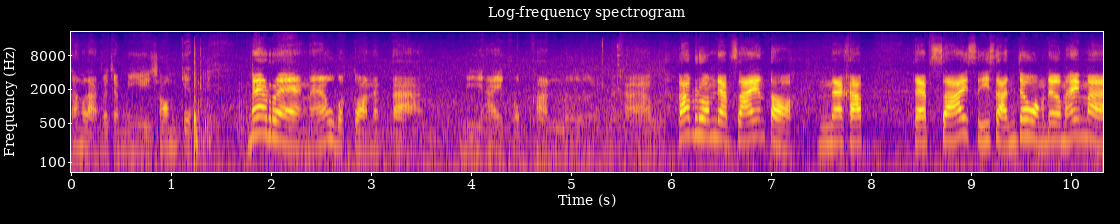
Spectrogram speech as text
ข้างหลังก็จะมีช่องเก็บแม่แรงนะ อุปกรณ์ต่างๆ มีให้ครบครันเลยนะครับภาพรวมแถบซ้ายกันต่อนะครับแถบซ้ายสีสันเจ้าของเดิมให้มา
